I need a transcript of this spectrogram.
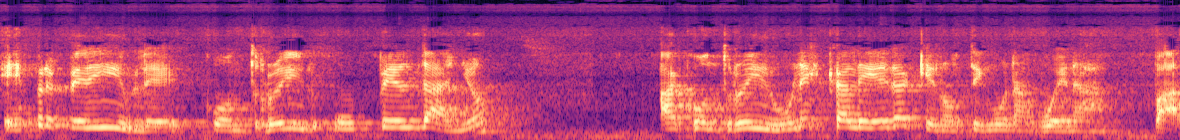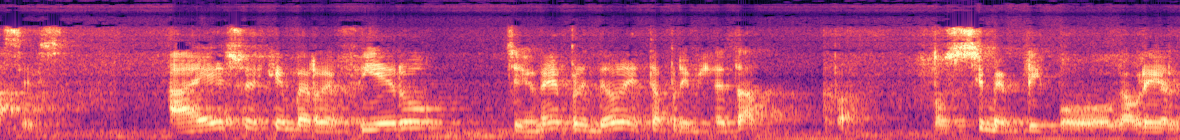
Es preferible construir un peldaño a construir una escalera que no tenga unas buenas bases. A eso es que me refiero, señor emprendedor, en esta primera etapa. No sé si me explico, Gabriel.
